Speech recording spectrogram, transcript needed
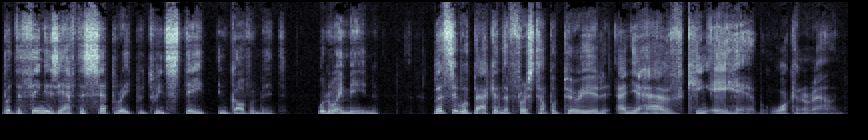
But the thing is, you have to separate between state and government. What do I mean? Let's say we're back in the first temple period and you have King Ahab walking around.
